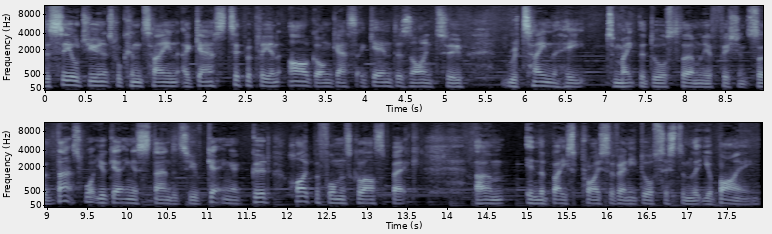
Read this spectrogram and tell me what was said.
the sealed units will contain a gas, typically an argon gas, again designed to retain the heat to make the doors thermally efficient. So that's what you're getting as standard. So you're getting a good high performance glass spec um, in the base price of any door system that you're buying.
